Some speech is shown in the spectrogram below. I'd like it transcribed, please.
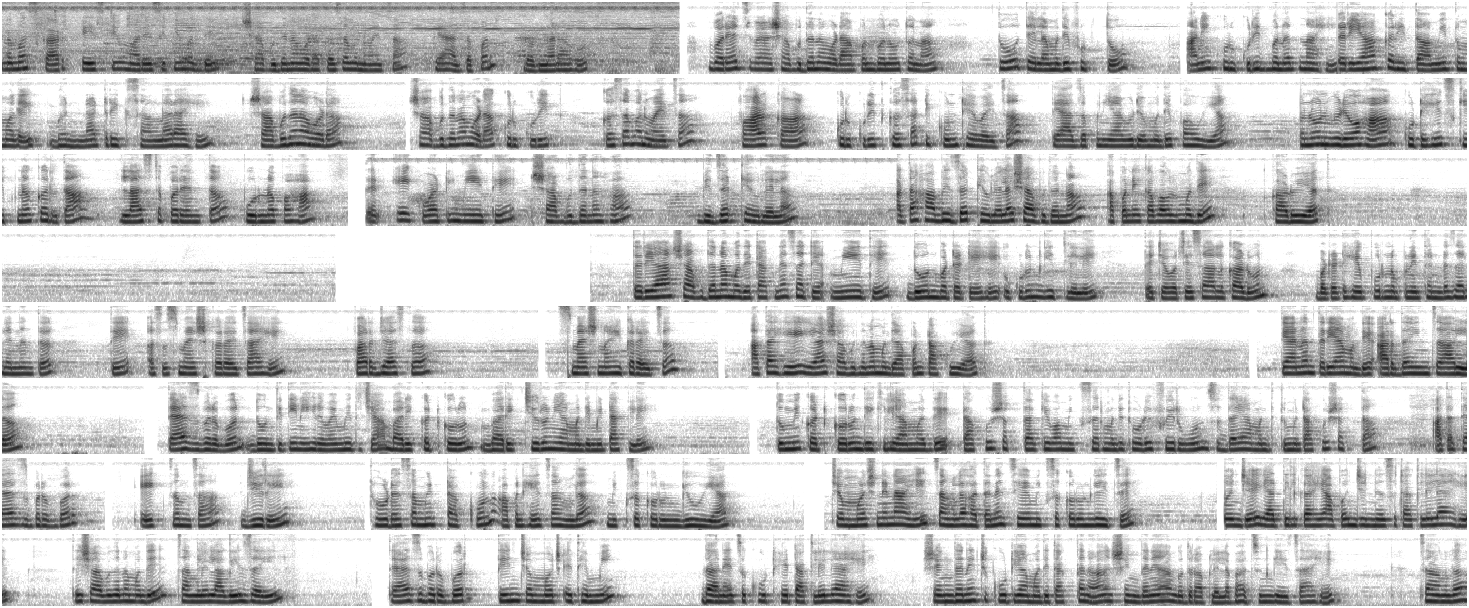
नमस्कार टेस्टी उमा रेसिपीमध्ये साबुदाणा वडा कसा बनवायचा ते आज आपण बघणार आहोत. बऱ्याच वेळा साबुदाणा वडा आपण बनवतो ना तो तेलामध्ये फुटतो आणि कुरकुरीत बनत नाही. तर याकरिता मी तुम्हाला एक भन्ना ट्रिक सांगणार आहे. साबुदाणा वडा साबुदाणा वडा कुरकुरीत कसा बनवायचा फार काळ कुरकुरीत कसा टिकून ठेवायचा ते आज आपण या व्हिडिओमध्ये पाहूया. म्हणून व्हिडिओ हा कुठेही स्किप न करता लास्टपर्यंत पूर्ण पहा. तर एक वाटी मी येथे साबुदाणा हा भिजत ठेवलेला. आता हा भिजत ठेवलेला साबुदाणा आपण एका बाउलमध्ये काढूयात. तर या साबुदाणामध्ये टाकण्यासाठी मी येथे दोन बटाटे हे उकडून घेतलेले. त्याच्यावरचे साल काढून बटाटे हे पूर्णपणे थंड झाल्यानंतर ते असं स्मॅश करायचं आहे. फार जास्त स्मॅश नाही करायचं. आता हे या साबुदाणामध्ये आपण टाकूयात. त्यानंतर यामध्ये अर्धा इंच आलं. त्याचबरोबर दोन ते तीन हिरव्या मिरच्या बारीक कट करून बारीक चिरून यामध्ये मी टाकले. तुम्ही कट करून देखील यामध्ये टाकू शकता किंवा मिक्सरमध्ये थोडे फिरवून सुद्धा यामध्ये तुम्ही टाकू शकता. आता त्याचबरोबर एक चमचा जिरे थोडंसं मीठ टाकून आपण हे चांगलं मिक्स करून घेऊयात. चम्मचने नाही चांगलं हातानेच हे मिक्स करून घ्यायचे. म्हणजे यातील काही आपण जिन्नस टाकलेले आहेत ते साबुदाण्यामध्ये चांगले लागले जाईल. त्याचबरोबर तीन चम्मच येथे मी दाण्याचं कूट हे टाकलेले आहे. शेंगदाण्याची कूट यामध्ये टाकताना शेंगदाण्या अगोदर आपल्याला भाजून घ्यायचं आहे. चांगला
